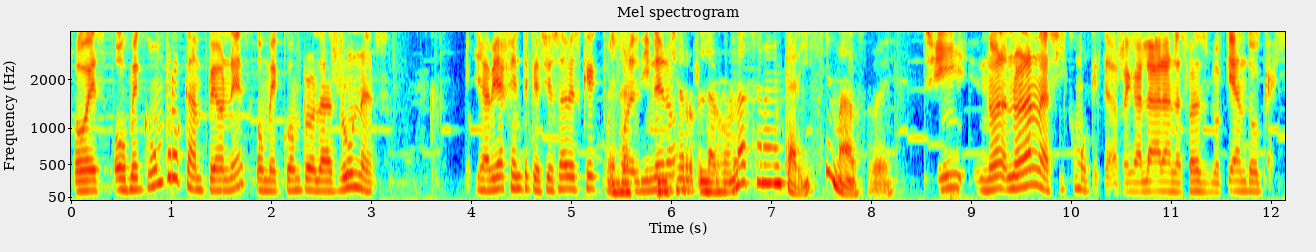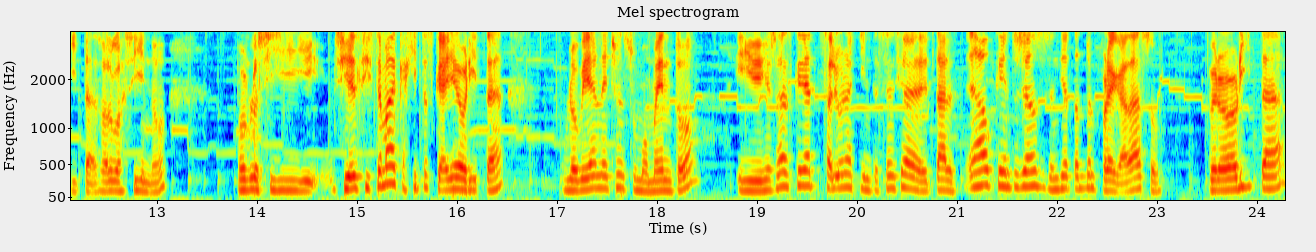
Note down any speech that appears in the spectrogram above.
O es, o me compro campeones o me compro las runas. Y había gente que decía, ¿sabes qué? Pues con Las el dinero. las runas eran carísimas, güey. Sí, no, no eran así como que te las regalaran, las fueras desbloqueando cajitas o algo así, ¿no? Por ejemplo, si, si el sistema de cajitas que hay ahorita lo hubieran hecho en su momento y ¿sabes qué? Ya te salió una quintesencia de tal. Ah, ok, entonces ya no se sentía tanto el fregadazo. Pero ahorita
